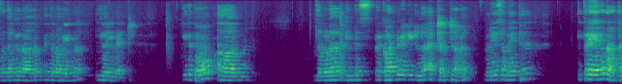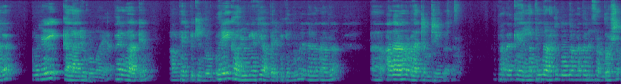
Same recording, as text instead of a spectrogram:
മൃദംഗനാഥം എന്ന് പറയുന്ന ഈ ഒരു ഇവന്റ് ഇതിപ്പോ നമ്മൾ ഗിന്നസ് റെക്കോർഡിന് വേണ്ടിയിട്ടുള്ള അറ്റംപ്റ്റ് ആണ്. ഒരേ സമയത്ത് ഇത്രയേറെ നർത്തകർ ഒരേ കലാരൂപമായ ഭരതനാട്യം അവതരിപ്പിക്കുന്നു ഒരേ കോറിയോഗ്രാഫി അവതരിപ്പിക്കുന്നു എന്നുള്ളതാണ് അതാണ് നമ്മൾ അറ്റംപ്റ്റ് ചെയ്യുന്നത്. അപ്പം അത് കേരളത്തിൽ നടക്കുന്നു എന്നുള്ളത് ഒരു സന്തോഷം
